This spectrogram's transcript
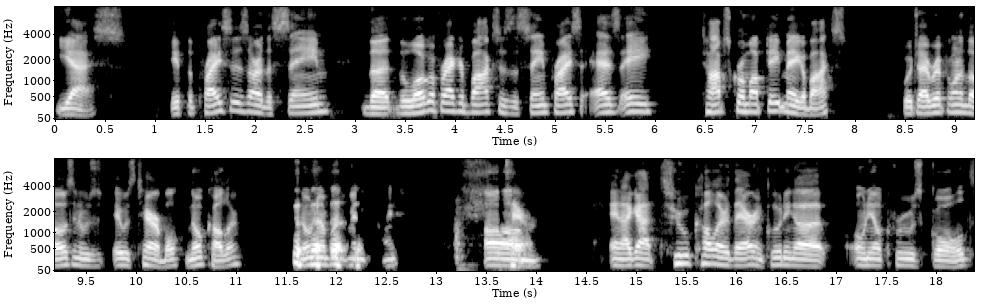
yes. If the prices are the same, the the logo fractor box is the same price as a Topps Chrome Update Mega Box, which I ripped one of those and it was it was terrible, no color, no number of any kind. Um, and I got two color there, including a Oneil Cruz Gold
